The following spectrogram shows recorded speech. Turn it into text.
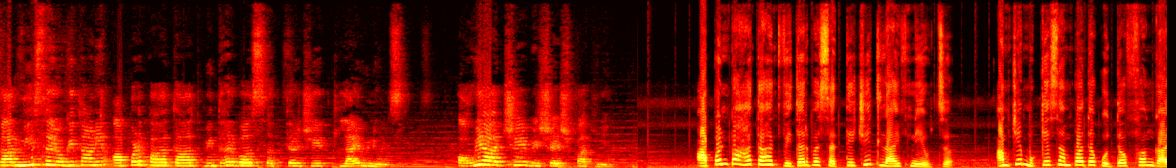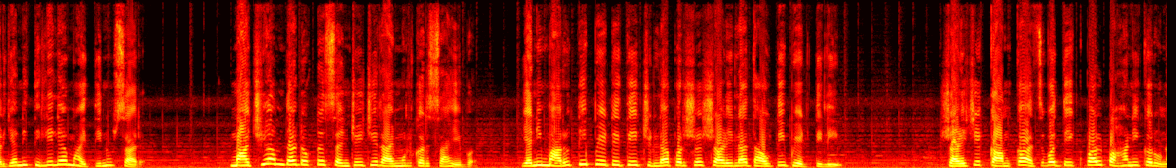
नमस्कार मी सहयोगिता आणि आपण पाहत आहात विदर्भ सत्यजित लाईव्ह न्यूज पाहूया आजची विशेष बातमी. आपण पाहत आहात विदर्भ सत्यजित लाईव्ह न्यूज आमचे मुख्य संपादक उद्धव फंगाड यांनी दिलेल्या माहितीनुसार माजी आमदार डॉक्टर संजयजी रायमुलकर साहेब यांनी मारुती पेठ येथे जिल्हा परिषद शाळेला धावती भेट दिली. शाळेचे कामकाज व देखभाल पाहणी करून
